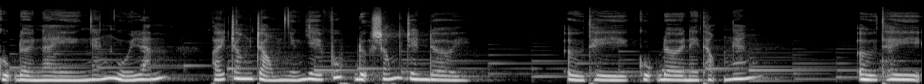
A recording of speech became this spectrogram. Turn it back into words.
cuộc đời này ngắn ngủi lắm, phải trân trọng những giây phút được sống trên đời. Ừ thì cuộc đời này thật ngắn. Ừ thì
